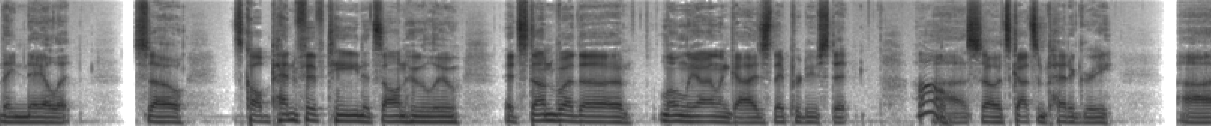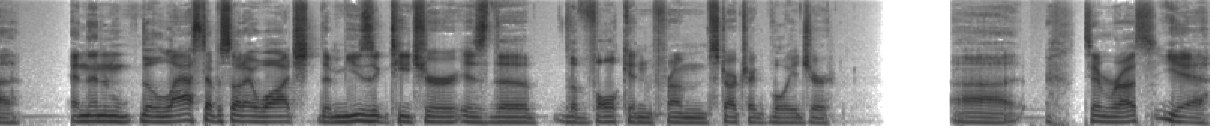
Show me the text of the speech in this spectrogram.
they nail it. So it's called Pen 15. It's on Hulu. It's done by the Lonely Island guys. They produced it. Oh. Uh, so it's got some pedigree. Uh, and then the last episode I watched, the music teacher is the the Vulcan from Star Trek Voyager. Uh, Tim Russ. yeah.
